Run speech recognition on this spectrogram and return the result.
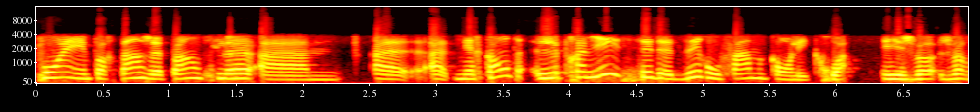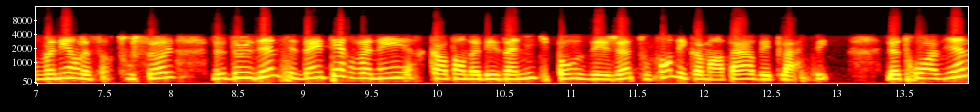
points importants, je pense, là, à, à, tenir compte. Le premier, c'est de dire aux femmes qu'on les croit. Et je vais, je vais revenir là, sur tout seul. Le deuxième, c'est d'intervenir quand on a des amis qui posent des gestes ou font des commentaires déplacés. Le troisième,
